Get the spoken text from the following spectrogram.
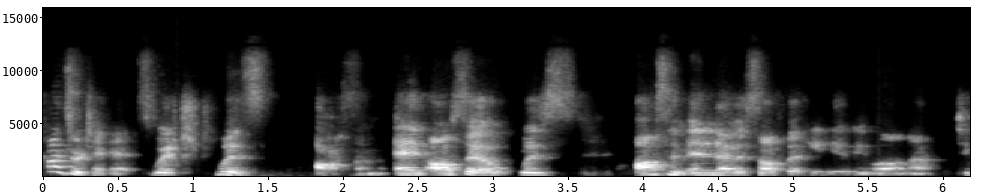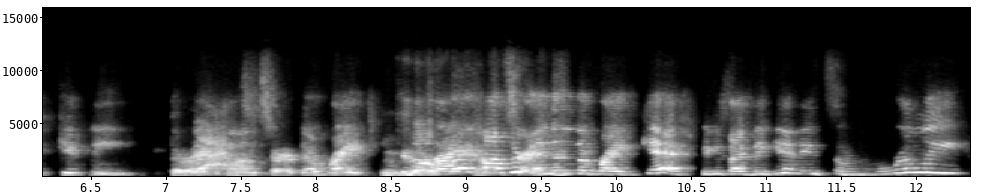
concert tickets, which was awesome. And also was awesome in and of itself that he knew me well enough to give me The right that, concert. the right, The well, right right concert, and then the right gift because I've been getting some really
